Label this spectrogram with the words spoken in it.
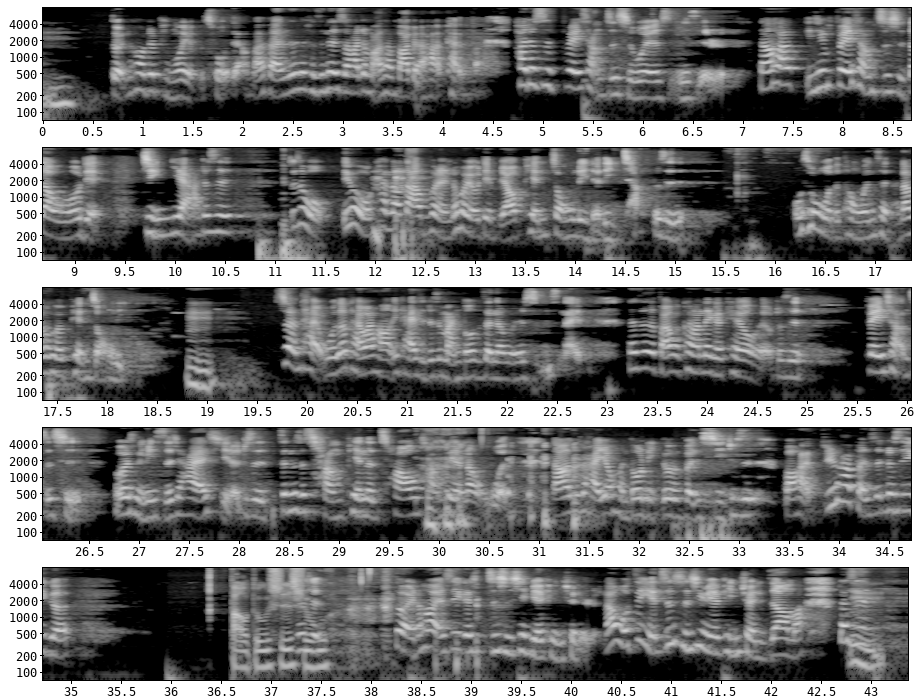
对，然后就品味也不错，这样，反正反正可是那时候他就马上发表他的看法，他就是非常支持威尔史密斯的人，然后他已经非常支持到我有点惊讶，就是。就是我，因为我看到大部分人都会有点比较偏中立的立场，就是我说我的同温层大部分会偏中立。嗯，虽然台我在台湾好像一开始就是蛮多是站在威尔史密斯那一边，但是反正我看到那个 KOL 就是非常支持威尔史密斯，而且他还写了就是真的是长篇的超长篇的那种文，然后就是还用很多理论分析，就是包含因为他本身就是一个。饱读诗书，对，然后也是一个支持性别平权的人，然后我自己也支持性别平权，你知道吗？但是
